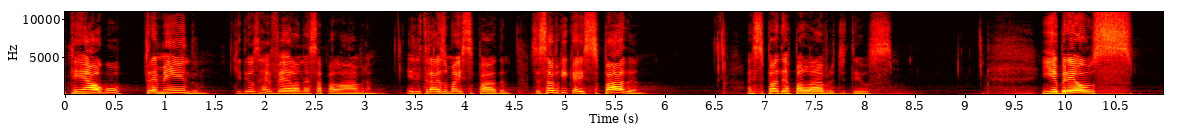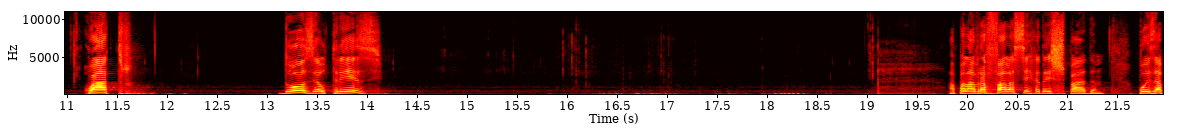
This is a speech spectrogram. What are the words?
tem algo tremendo que Deus revela nessa palavra. Ele traz uma espada. Você sabe o que é a espada? A espada é a palavra de Deus. Em Hebreus 4, 12 ao 13. A palavra fala acerca da espada, pois a,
